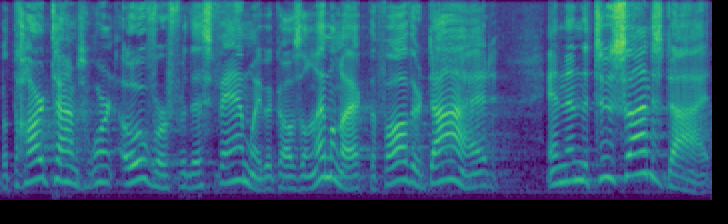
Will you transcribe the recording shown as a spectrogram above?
But the hard times weren't over for this family because Elimelech, the father, died, and then the two sons died.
